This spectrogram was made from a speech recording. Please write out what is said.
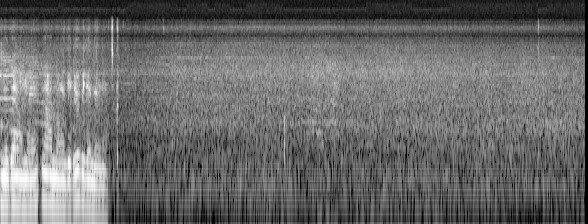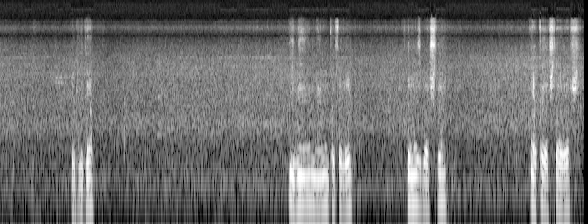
neden anlama, ne anlama geliyor bilemiyorum artık. Burada da yine maymun kafalı domuz başlı arkadaşlar var.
